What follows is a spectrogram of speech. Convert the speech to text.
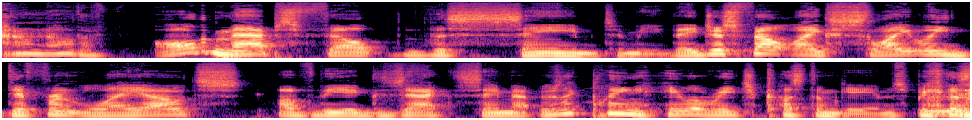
I don't know the. All the maps felt the same to me. They just felt like slightly different layouts of the exact same map. It was like playing Halo Reach custom games because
